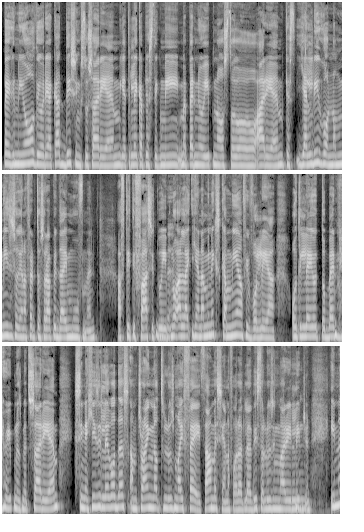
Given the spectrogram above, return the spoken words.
παιγνιώδη οριακά dishing στους R.E.M. γιατί λέει κάποια στιγμή με παίρνει ο ύπνος στο R.E.M. και για λίγο νομίζεις ότι αναφέρεται στο Rapid Eye Movement αυτή τη φάση του ναι. ύπνου, αλλά για να μην έχεις καμία αμφιβολία ότι λέει ότι τον παίρνει ο ύπνος με του REM, συνεχίζει λέγοντας I'm trying not to lose my faith. Άμεση αναφορά δηλαδή στο losing my religion. Mm. Είναι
